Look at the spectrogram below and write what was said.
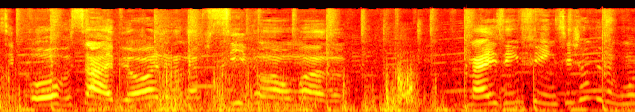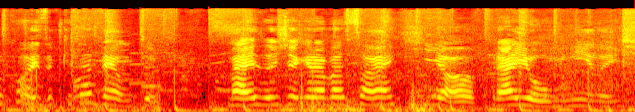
Esse povo, sabe? Olha, não é possível, não, mano. Mas enfim, vocês estão vendo alguma coisa? Porque tá vento. Mas hoje a gravação é aqui, ó. Pra eu, meninas.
